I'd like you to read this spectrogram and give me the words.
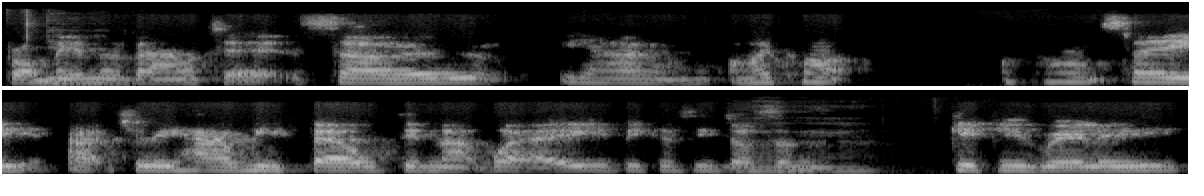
from yeah. him about it so yeah i can't i can't say actually how he felt in that way because he doesn't yeah. give you really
